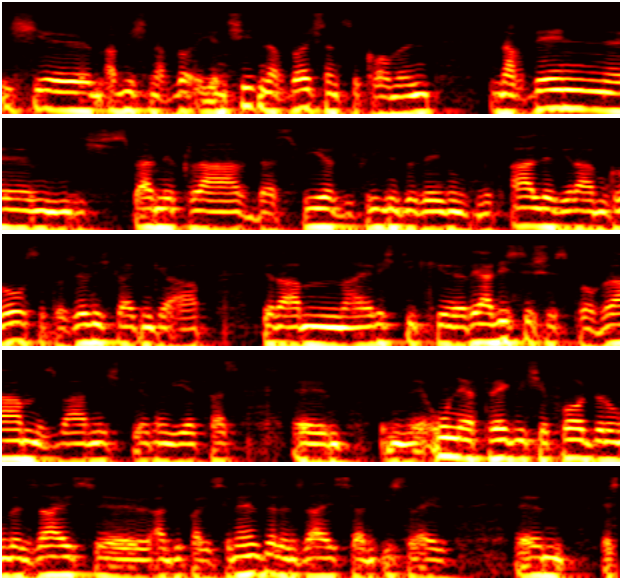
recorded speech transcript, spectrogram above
ich äh, habe mich nach, entschieden, nach Deutschland zu kommen, nachdem äh, ich, war mir klar, dass wir die Friedensbewegung mit alle, wir haben große Persönlichkeiten gehabt, wir haben ein richtig äh, realistisches Programm. Es war nicht irgendwie etwas äh, unerträgliche Forderungen, sei es äh, an die Palästinenser, sei es an Israel. Ähm, es,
